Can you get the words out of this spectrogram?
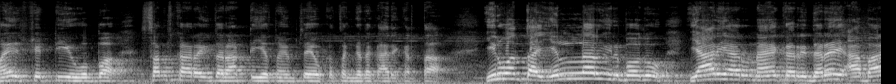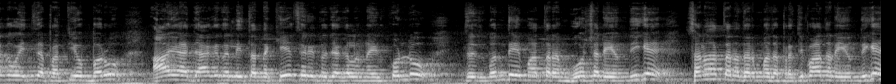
ಮಹೇಶ್ ಶೆಟ್ಟಿ ಒಬ್ಬ ಸಂಸ್ಕಾರಯುತ ರಾಷ್ಟ್ರೀಯ ಸ್ವಯಂ ಸೇವಕ ಸಂಘದ ಕಾರ್ಯಕರ್ತ. ಇರುವಂಥ ಎಲ್ಲರೂ ಇರ್ಬೋದು, ಯಾರ್ಯಾರು ನಾಯಕರಿದ್ದಾರೆ, ಆ ಭಾಗವಹಿಸಿದ ಪ್ರತಿಯೊಬ್ಬರು ಆಯಾ ಜಾಗದಲ್ಲಿ ತನ್ನ ಕೇಸರಿ ಧ್ವಜಗಳನ್ನು ಇಟ್ಕೊಂಡು, ಒಂದೇ ಮಾತರಂ ಘೋಷಣೆಯೊಂದಿಗೆ, ಸನಾತನ ಧರ್ಮದ ಪ್ರತಿಪಾದನೆಯೊಂದಿಗೆ,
